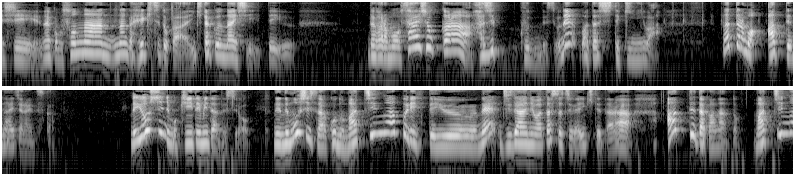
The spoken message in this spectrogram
し、なんかもうそんな、なんか僻地とか行きたくないしっていう。だからもう最初から弾くんですよね、私的には。だったらもう合ってないじゃないですか。で、ヨッシーにも聞いてみたんですよ。でね、もしさ、このマッチングアプリっていうね、時代に私たちが生きてたら、合ってたかなと。マッチング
